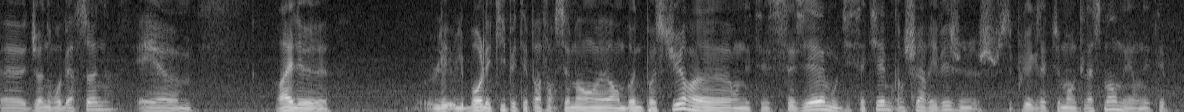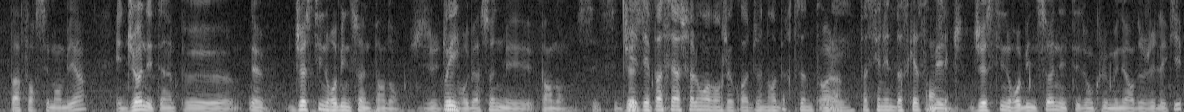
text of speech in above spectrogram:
euh, John Robertson, et ouais, le, bon, l'équipe n'était pas forcément en bonne posture. on était 16e ou 17e quand je suis arrivé. Je ne sais plus exactement le classement, mais on n'était pas forcément bien. Et John était un peu. euh, Justin Robinson, pardon. John Oui. Robertson, mais pardon. C'est c'est était passé à Chalon avant, je crois, John Robertson, pour Voilà. les passionnés de basket français. Mais Justin Robinson était donc le meneur de jeu de l'équipe.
